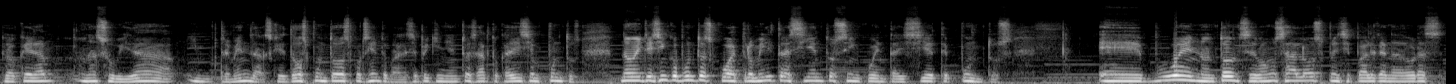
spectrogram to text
Creo que era una subida tremenda, es que 2.2% para el SP500 es harto, casi 100 puntos. 95 puntos, 4.357 puntos. Eh, bueno, entonces vamos a los principales ganadoras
